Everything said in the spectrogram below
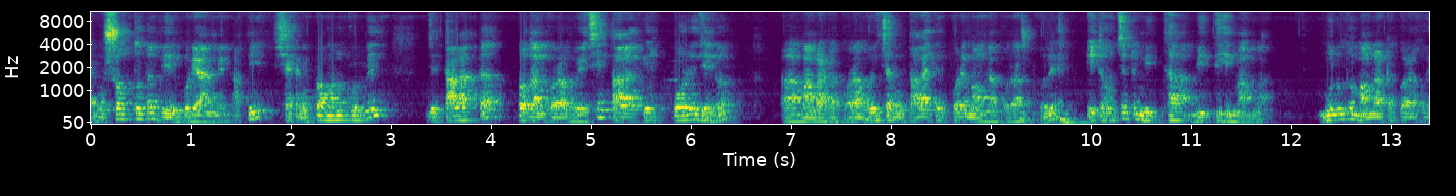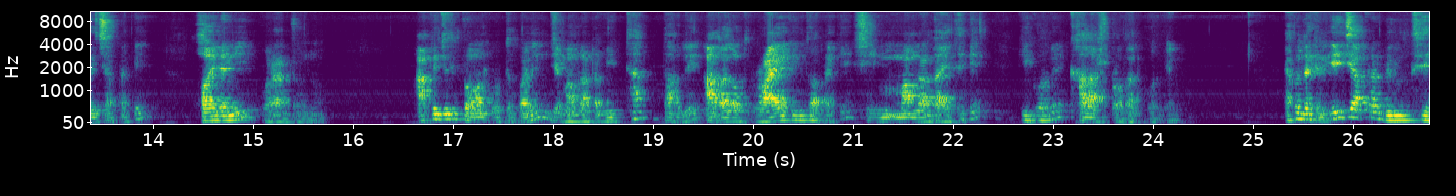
এবং সত্যতা বের করে আনবেন। আপনি সেখানে প্রমাণ করবেন যে তালাকটা প্রদান করা হয়েছে, তালাকের পরে যেন মামলাটা করা হয়েছে এবং তালাকের পরে মামলা করার ফলে এটা হচ্ছে একটা মিথ্যা, ভিত্তিহীন মামলা। মূলত মামলাটা করা হয়েছে আপনাকে হয়রানি করার জন্য। আপনি যদি প্রমাণ করতে পারেন যে মামলাটা মিথ্যা, তাহলে আদালত রায় কিন্তু আপনাকে সেই মামলার দায় থেকে কি করবে খালাস প্রদান করবেন। এখন দেখেন, এই যে আপনার বিরুদ্ধে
